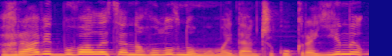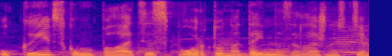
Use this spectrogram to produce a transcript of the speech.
Гра відбувалася на головному майданчику країни у Київському палаці спорту на День Незалежності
